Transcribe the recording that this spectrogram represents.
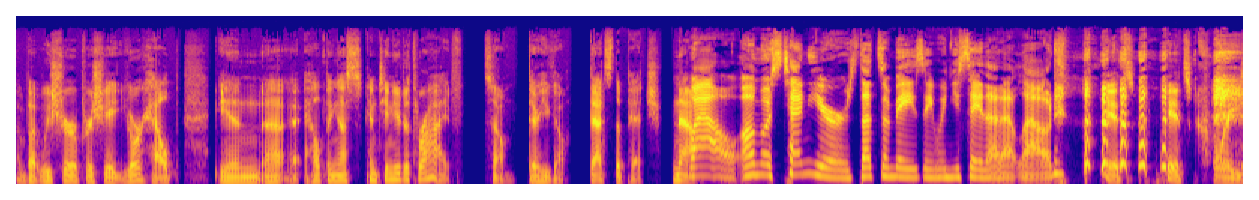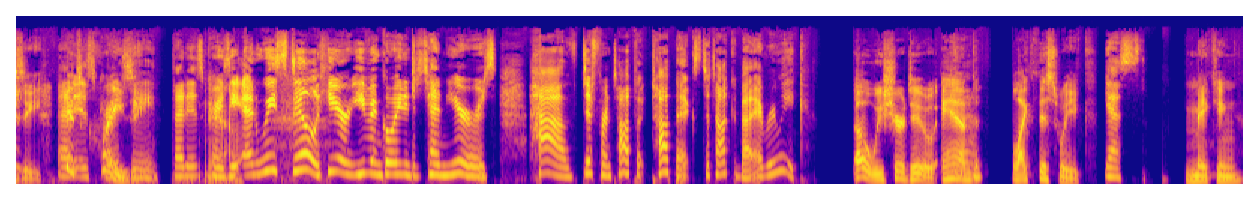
but we sure appreciate your help in uh, helping us continue to thrive. So there you go. That's the pitch. Now Wow, almost 10 years. That's amazing when you say that out loud. it's it's crazy That it's is crazy. That is Yeah. crazy. And we still here, even going into 10 years, have different topic topics to talk about every week. oh we sure do and Yeah. like this week Yes. making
